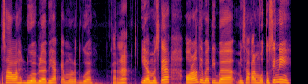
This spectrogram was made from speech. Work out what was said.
salah dua belah pihak ya menurut gua. Karena Ya maksudnya orang tiba-tiba misalkan mutusin nih.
